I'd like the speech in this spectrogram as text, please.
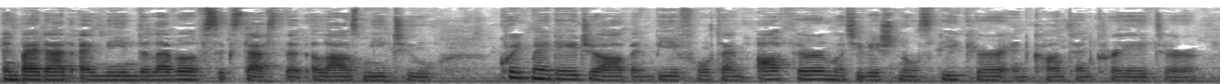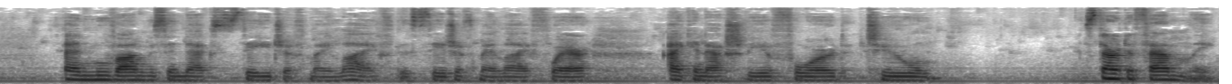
and by that I mean the level of success that allows me to quit my day job and be a full time author, motivational speaker, and content creator, and move on with the next stage of my life, the stage of my life where I can actually afford to start a family.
